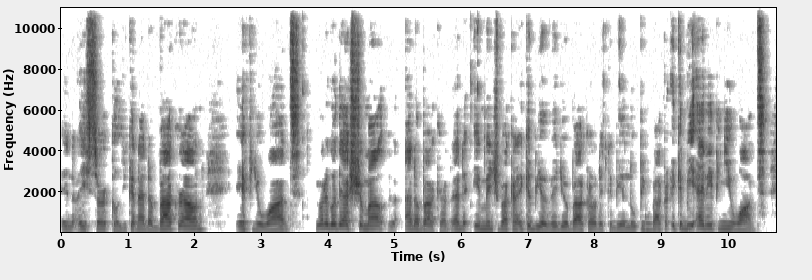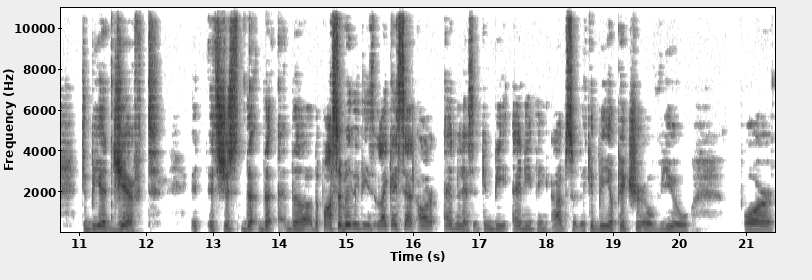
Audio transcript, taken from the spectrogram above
in a circle. You can add a background if you want. You want to go the extra mile, add a background, add an image background. It could be a video background. It could be a looping background. It could be anything you want. to be a GIF. It, it's just the, the the the possibilities like i said are endless. It can be anything absolutely. It could be a picture of you or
